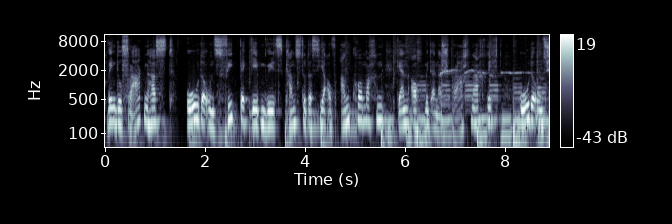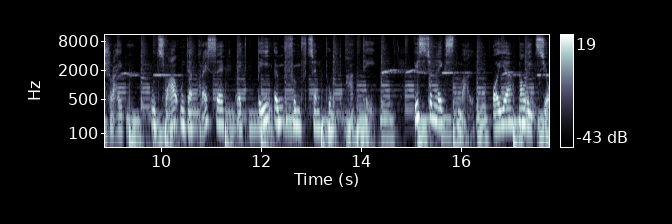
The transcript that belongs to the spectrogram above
Wenn du Fragen hast oder uns Feedback geben willst, kannst du das hier auf Anchor machen, gern auch mit einer Sprachnachricht oder uns schreiben. Und zwar unter presse.bm15.at. Bis zum nächsten Mal, euer Maurizio.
